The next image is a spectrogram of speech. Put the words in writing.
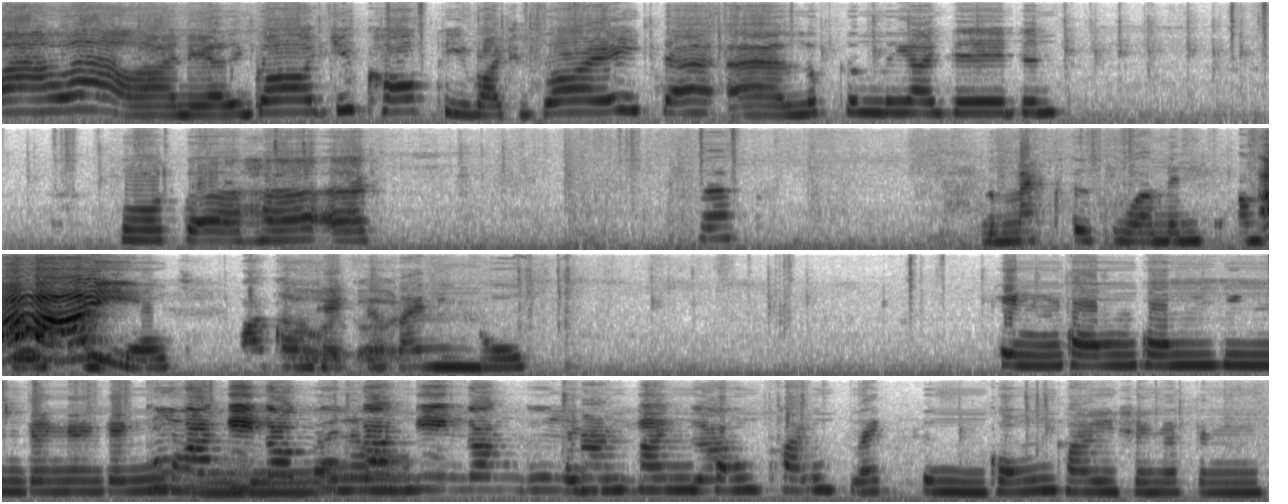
Well. I nearly got you copyrighted right there. And luckily I didn't. What the heck? The max is women. I'm. I can't Oh take this anymore. King Kong Kong King King King King Kong gang King gung gang ging gang gung gang King ging Kong gang. Kong Kong King Kong Kai Sing a Sing.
